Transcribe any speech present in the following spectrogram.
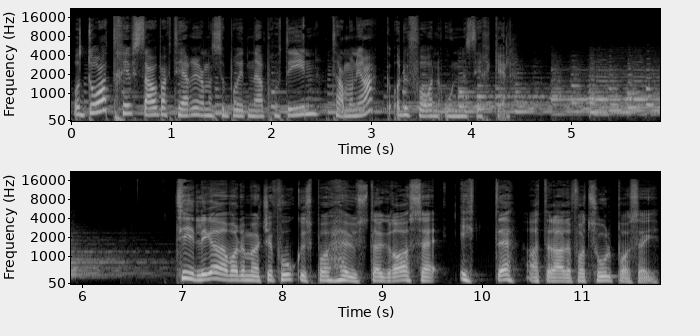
Og Da trives også bakteriene som bryter ned protein til ammoniakk, og du får en ond sirkel. Tidligere var det mye fokus på å høste gresset etter at det hadde fått sol på seg,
